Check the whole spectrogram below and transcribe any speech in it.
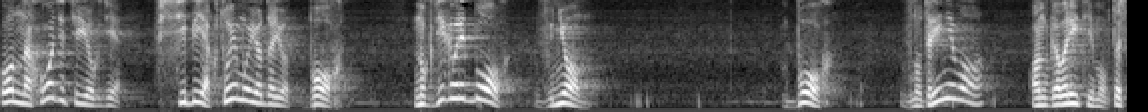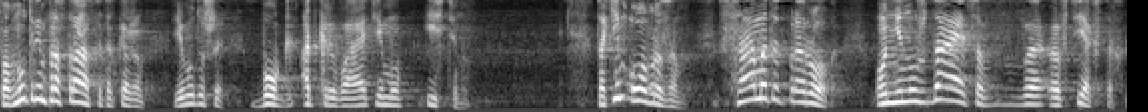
он находит ее где? В себе. Кто ему ее дает? Бог. Но где говорит Бог? В нем. Бог внутри него, он говорит ему, то есть во внутреннем пространстве, так скажем, его души, Бог открывает ему истину. Таким образом, сам этот пророк, он не нуждается в, в текстах,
